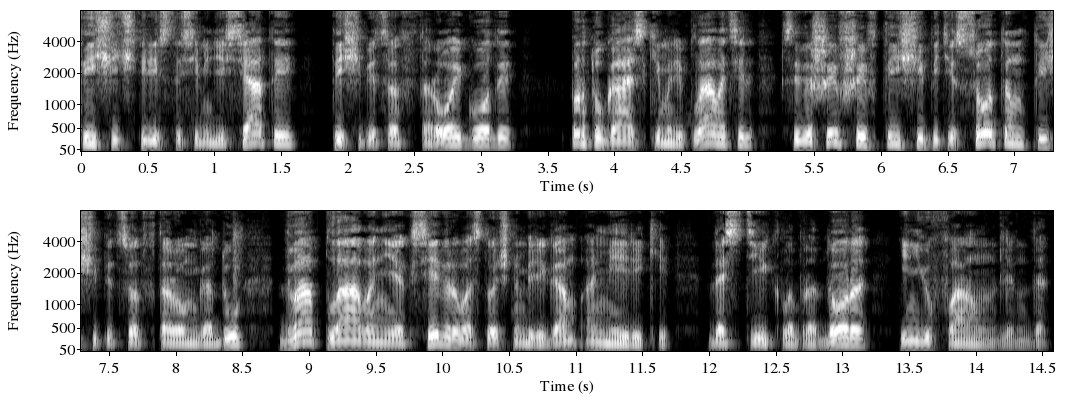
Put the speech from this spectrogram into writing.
1470-1502 годы, португальский мореплаватель, совершивший в 1500-1502 году два плавания к северо-восточным берегам Америки, достиг Лабрадора и Ньюфаундленда.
